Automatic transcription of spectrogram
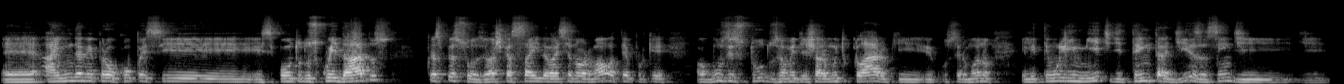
É, ainda me preocupa esse, esse ponto dos cuidados com as pessoas. Eu acho que a saída vai ser normal, até porque alguns estudos realmente deixaram muito claro que o ser humano ele tem um limite de 30 dias assim de, de,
